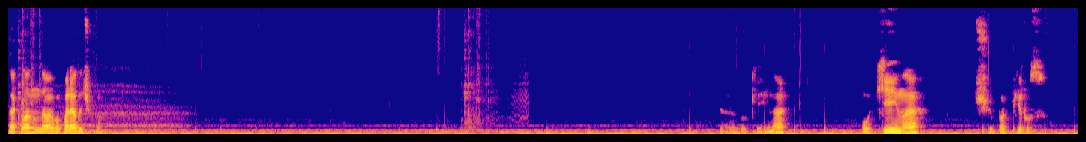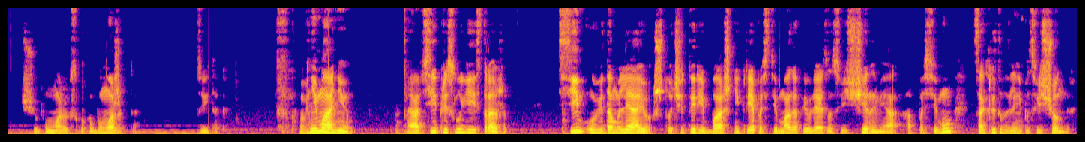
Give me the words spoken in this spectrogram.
Так, ладно, давай по порядочку. Так, окейно. Окейно. Еще папирус. Еще бумажек. Сколько бумажек-то? Свиток. Вниманию! А, все прислуги и стражи. Сим уведомляю, что четыре башни крепости магов являются священными, а, а посему закрыты для непосвященных.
